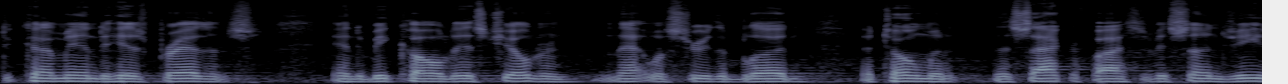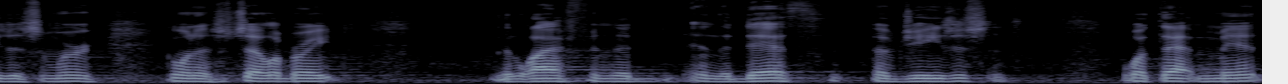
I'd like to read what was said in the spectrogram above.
to come into his presence and to be called his children. And that was through the blood atonement, the sacrifice of his son Jesus. And we're going to celebrate the life and the, and the death of Jesus, what that meant.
